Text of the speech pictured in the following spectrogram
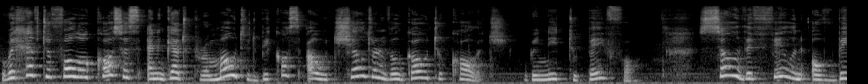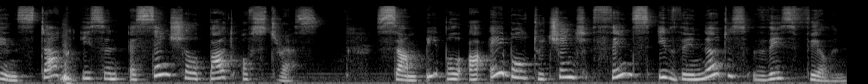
We have to follow courses and get promoted because our children will go to college. We need to pay for. So the feeling of being stuck is an essential part of stress. Some people are able to change things if they notice this feeling.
